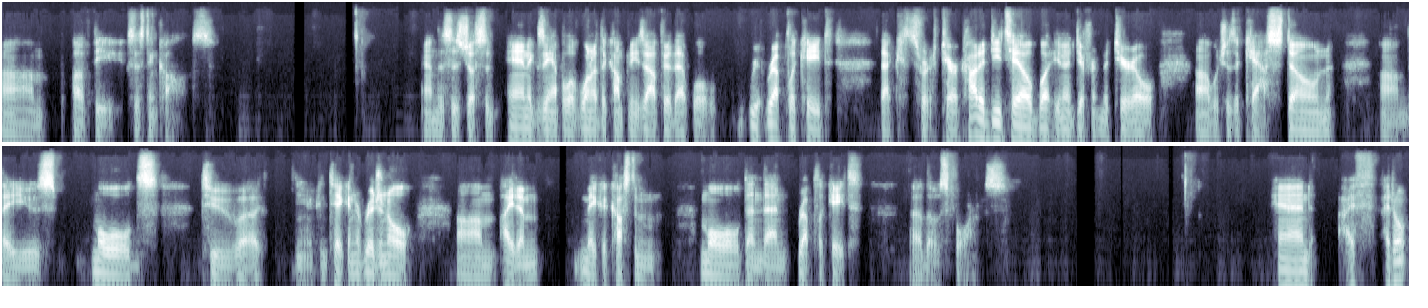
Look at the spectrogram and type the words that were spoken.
um, of the existing columns. And this is just an, an, example of one of the companies out there that will re replicate that sort of terracotta detail, but in a different material, uh, which is a cast stone. Um, they use molds to, uh, you know, can take an original um, item, make a custom mold, and then replicate uh, those forms. And I, I don't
